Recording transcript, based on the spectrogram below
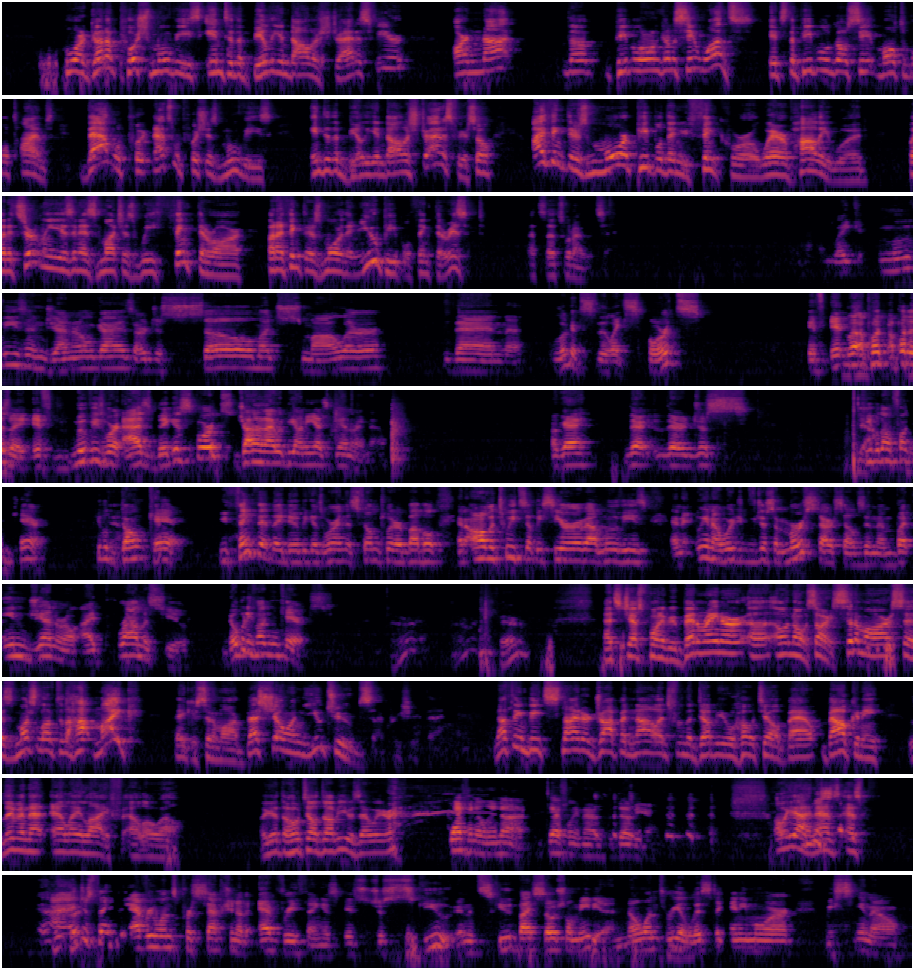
who are going to push movies into the billion dollar stratosphere are not the people who are going to see it once. It's the people who go see it multiple times. That will put that's what pushes movies into the billion dollar stratosphere. So I think there's more people than you think who are aware of Hollywood, but it certainly isn't as much as we think there are. But I think there's more than you people think there isn't. That's that's what I would say. Like movies in general, guys, are just so much smaller than look at the, like sports. If it, I'll put I'll put it this way, if movies were as big as sports, John and I would be on ESPN right now. Okay, they're they're just Yeah. people don't fucking care. People Yeah. don't care. You think that they do because we're in this film Twitter bubble, and all the tweets that we see are about movies, and you know we've just immersed ourselves in them. But in general, I promise you, nobody fucking cares. All right, all right, fair enough. That's Jeff's point of view. Ben Rayner, uh, oh no, sorry, Cinemar says much love to the hot mic. Thank you, Cinemar. Best show on YouTube's. I appreciate that. Nothing beats Sneider dropping knowledge from the W Hotel ba- balcony, living that LA life. LOL. Are you at the Hotel W? Is that where you're at? Definitely not. Definitely not the W. Oh yeah, I'm and just- as as I, I just think that everyone's perception of everything is is just skewed, and it's skewed by social media. And no one's realistic anymore. We, you know,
